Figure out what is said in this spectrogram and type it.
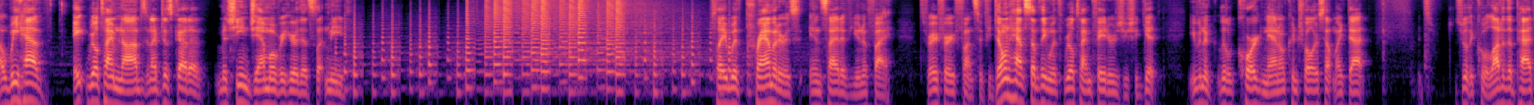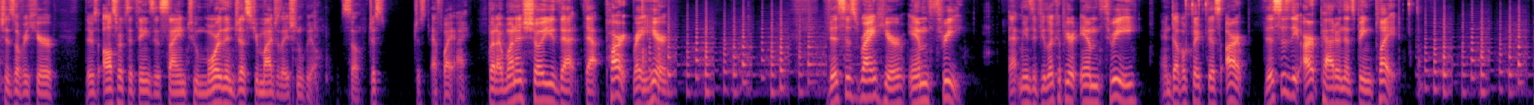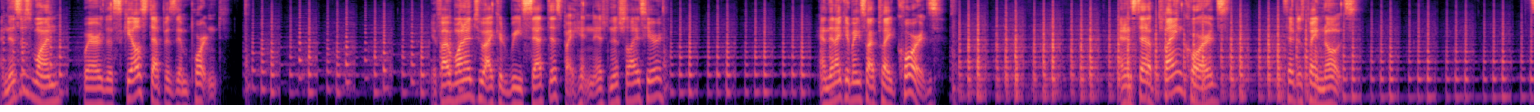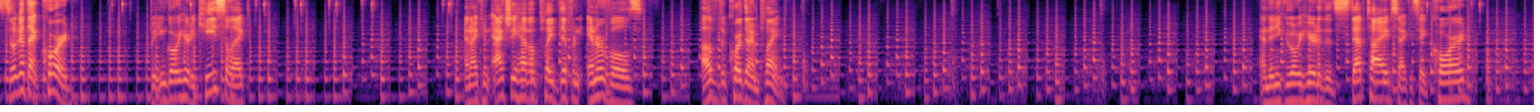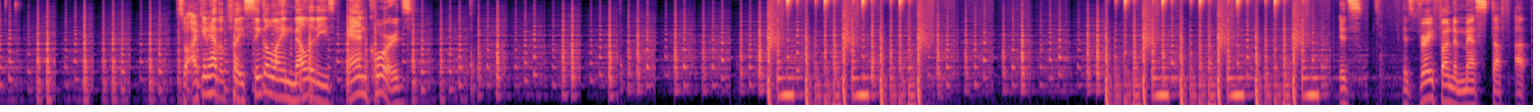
uh, we have eight real-time knobs, and I've just got a Maschine Jam over here that's letting me play with parameters inside of Unify. It's very, very fun. So if you don't have something with real-time faders, you should get even a little Korg Nano controller, or something like that. It's, it's really cool. A lot of the patches over here, there's all sorts of things assigned to more than just your modulation wheel. So just, just FYI. But I want to show you that, that part right here. This is right here, M3. That means if you look up here at M3 and double click this ARP, this is the ARP pattern that's being played. And this is one where the scale step is important. If I wanted to, I could reset this by hitting initialize here. And then I could make so I play chords. And instead of playing chords, instead of just playing notes, still got that chord, but you can go over here to key select, and I can actually have it play different intervals of the chord that I'm playing. And then you can go over here to the step types. I can say chord. So I can have it play single line melodies and chords. It's it's very fun to mess stuff up.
